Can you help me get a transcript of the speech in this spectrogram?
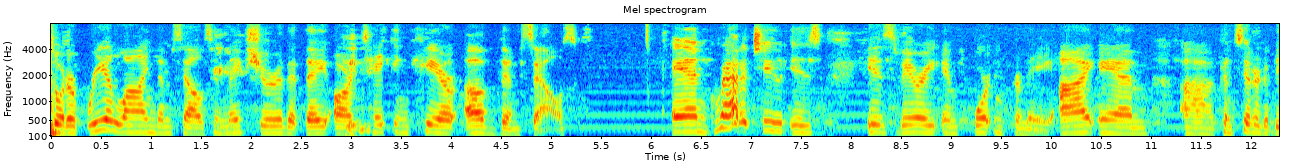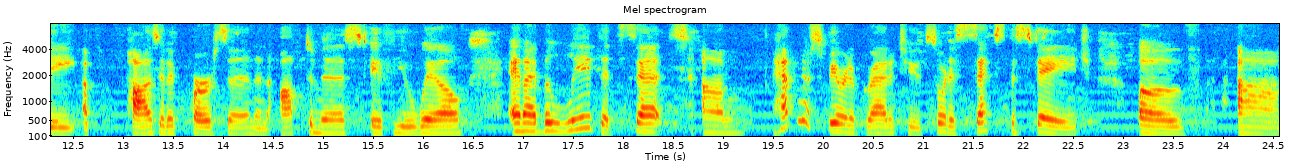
sort of realign themselves and make sure that they are taking care of themselves. And gratitude is is very important for me. I am uh, considered to be a positive person, an optimist, if you will, and I believe that sets um, having a spirit of gratitude sort of sets the stage of uh,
